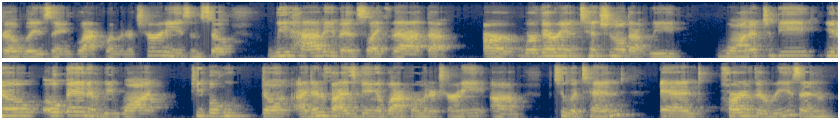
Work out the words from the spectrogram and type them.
trailblazing Black women attorneys. And so we have events like that that are, we're very intentional that we want it to be, you know, open and we want people who don't identify as being a Black woman attorney um, to attend. And part of the reason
